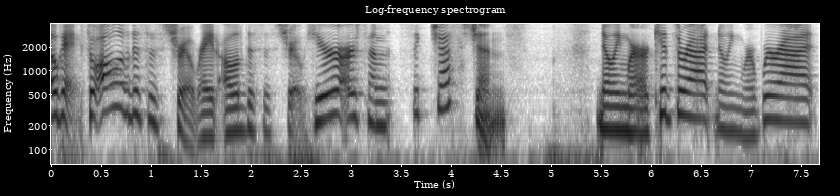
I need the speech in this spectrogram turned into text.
Okay, so all of this is true, right? All of this is true. Here are some suggestions. Knowing where our kids are at, knowing where we're at,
